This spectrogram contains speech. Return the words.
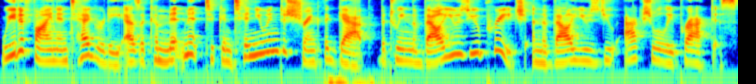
We define integrity as a commitment to continuing to shrink the gap between the values you preach and the values you actually practice.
